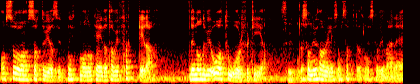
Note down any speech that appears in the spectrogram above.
Og så satte vi oss et nytt mål. Ok, da tar vi 40, da. Det nådde vi òg to år for tida. Så nå har vi liksom sagt at nå skal vi være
